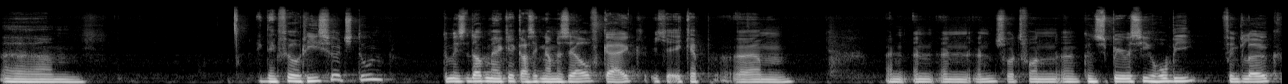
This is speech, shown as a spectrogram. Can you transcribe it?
Ehm, ik denk veel research doen. Tenminste, dat merk ik als ik naar mezelf kijk. Weet je, ik heb ehm, een, een, een, een soort van eh, conspiracy hobby. Vind ik leuk.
